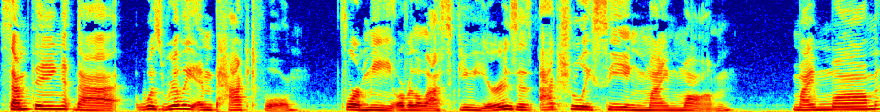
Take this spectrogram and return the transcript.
Something that was really impactful for me over the last few years is actually seeing my mom my mom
